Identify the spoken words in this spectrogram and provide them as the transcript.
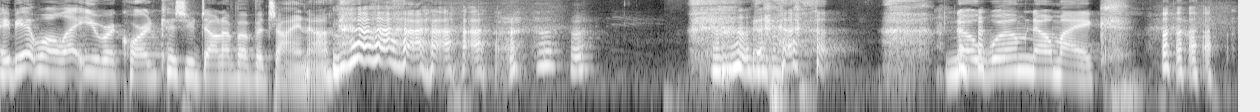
Maybe it won't let you record because you don't have a vagina. no womb, no mic.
